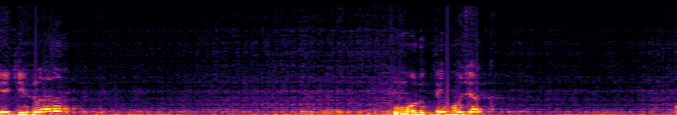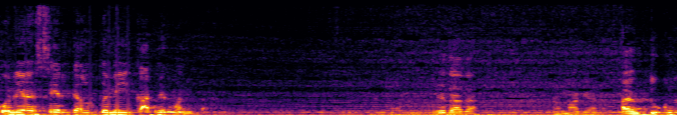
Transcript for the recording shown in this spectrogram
एकीकडं मूर्तीपूजक कोणी असेल त्याला तुम्ही काफीर म्हणता. हे दादा आणि.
